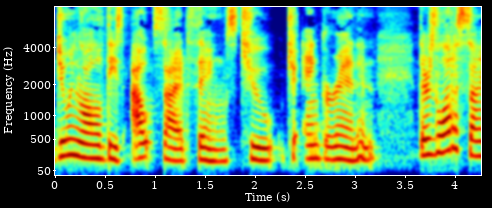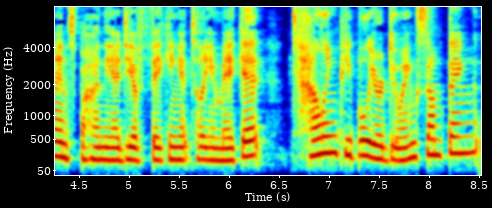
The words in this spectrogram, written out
doing all of these outside things to to anchor in. And there's a lot of science behind the idea of faking it till you make it telling people you're doing something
